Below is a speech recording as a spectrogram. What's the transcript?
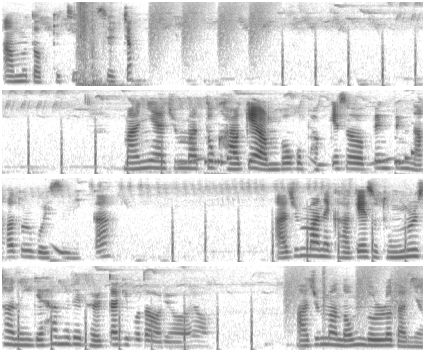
아무도 없겠지? 슬쩍? 마니 아줌마 또 가게 안 보고 밖에서 뺑뺑 나가돌고 있습니까? 아줌마네 가게에서 동물 사는 게 하늘의 별 따기보다 어려워요. 아줌마 너무 놀러 다녀.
